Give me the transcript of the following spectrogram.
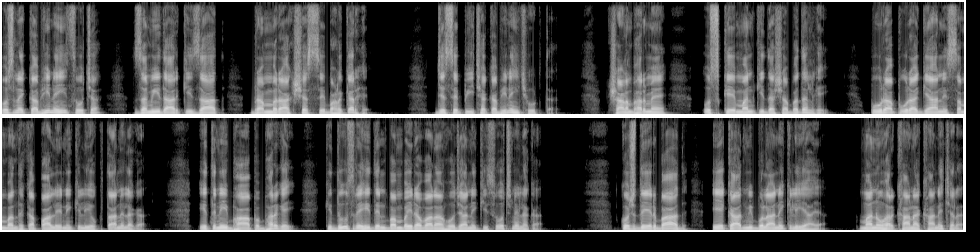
उसने कभी नहीं सोचा, जमींदार की जात ब्रह्म राक्षस से बढ़कर है, जिससे पीछा कभी नहीं छूटता। क्षण भर में उसके मन की दशा बदल गई। पूरा पूरा ज्ञान इस संबंध का पा लेने के लिए उकताने लगा। इतनी भाप भर गई कि दूसरे ही दिन बंबई रवाना हो जाने की सोचने लगा। कुछ देर बाद एक आदमी बुलाने के लिए आया। मनोहर खाना खाने चला।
